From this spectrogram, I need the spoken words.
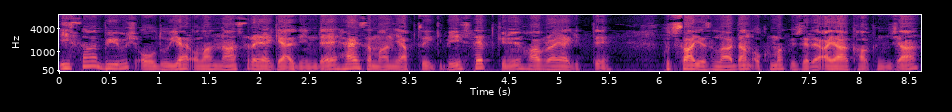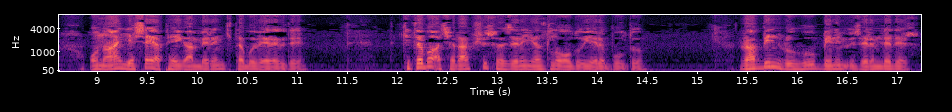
İsa büyümüş olduğu yer olan Nasıra'ya geldiğinde her zaman yaptığı gibi sept günü havraya gitti. Kutsal yazılardan okumak üzere ayağa kalkınca ona Yeşaya peygamberin kitabı verildi. Kitabı açarak şu sözlerin yazılı olduğu yeri buldu. Rabbin ruhu benim üzerimdedir.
